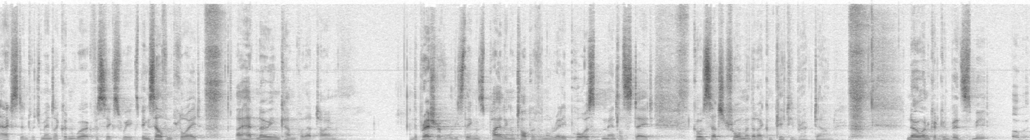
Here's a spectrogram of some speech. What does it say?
An accident which meant I couldn't work for six weeks. Being self employed, I had no income for that time. The pressure of all these things piling on top of an already poor mental state caused such trauma that I completely broke down. No one could convince me of it.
